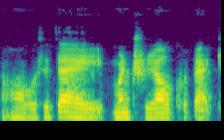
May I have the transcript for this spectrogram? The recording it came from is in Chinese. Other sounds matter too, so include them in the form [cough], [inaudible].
然后我是在 Montreal Quebec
